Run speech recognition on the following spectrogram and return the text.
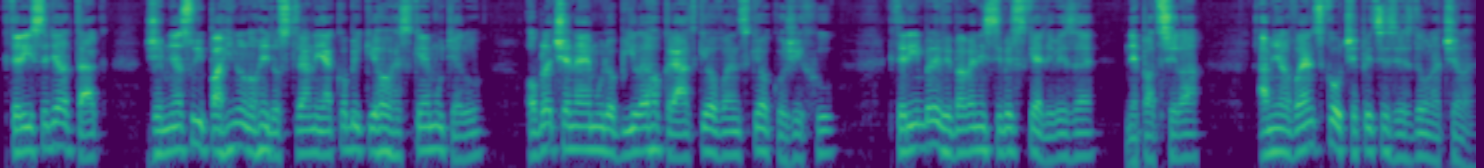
který seděl tak, že měl svůj pahýl nohy do strany jakoby k jeho hezkému tělu, oblečenému do bílého krátkého vojenského kožichu, kterým byly vybaveny sibirské divize, nepatřila a měl vojenskou čepici s hvězdou na čele.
